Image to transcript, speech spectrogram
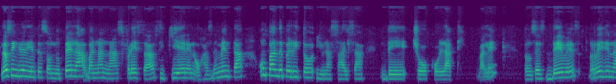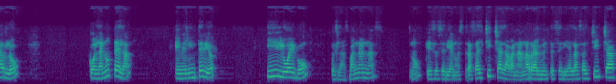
Los ingredientes son Nutella, bananas, fresas, si quieren, hojas de menta, un pan de perrito y una salsa de chocolate, ¿vale? Entonces debes rellenarlo con la Nutella en el interior y luego, pues las bananas, ¿no? Que esa sería nuestra salchicha, la banana realmente sería la salchicha,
